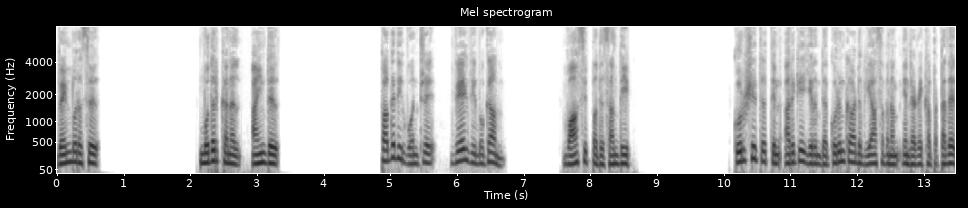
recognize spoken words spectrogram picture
வெண்முரசு. முதற்கனல் ஐந்து. பகுதி ஒன்று வேள்வி முகம் வாசிப்பது சந்தீப். குருஷேத்திரத்தின் அருகே இருந்த குறுங்காடு வியாசவனம் என்றழைக்கப்பட்டது.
